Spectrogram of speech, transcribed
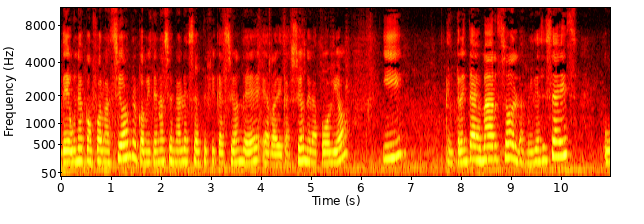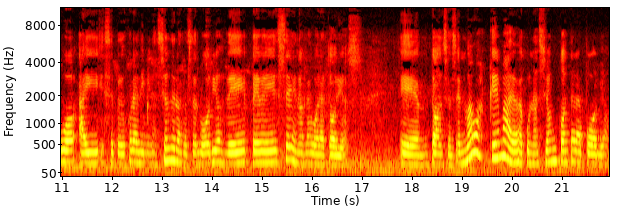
de una conformación del Comité Nacional de Certificación de Erradicación de la Polio y el 30 de marzo del 2016 hubo ahí se produjo la eliminación de los reservorios de PBS en los laboratorios. Eh, entonces, el nuevo esquema de vacunación contra la polio.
